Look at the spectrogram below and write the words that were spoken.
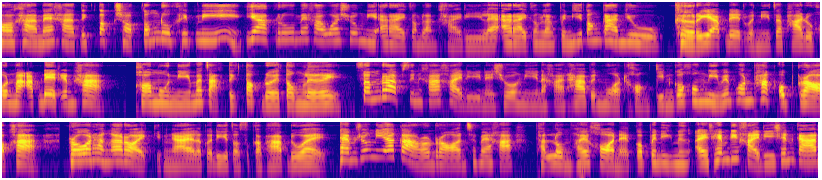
พ่อค้าแม่ค้า TikTok Shop ต้องดูคลิปนี้ อยากรู้ไหมคะว่าช่วงนี้อะไรกำลังขายดี และอะไรกำลังเป็นที่ต้องการอยู่เคอรี่อัปเดตวันนี้จะพาทุกคนมาอัปเดตกันค่ะ ข้อมูลนี้มาจาก TikTok โดยตรงเลยสำหรับสินค้าขายดีในช่วงนี้นะคะ ถ้าเป็นหมวดของกินก็คงหนีไม่พ้นผักอบกรอบค่ะ เพราะว่าทั้งอร่อยกินง่ายแล้วก็ดีต่อสุขภาพด้วยแถมช่วงนี้อากาศร้อนๆใช่ไหมคะพัดลมห้อยคอเนี่ยก็เป็นอีกหนึ่งไอเทมที่ขายดีเช่นกัน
